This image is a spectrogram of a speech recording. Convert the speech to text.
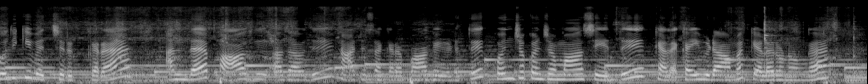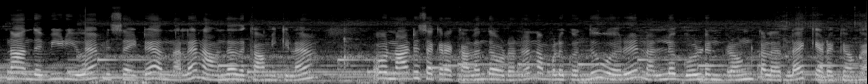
கொதிக்கி வச்சுருக்கிற அந்த பாகு அதாவது நாட்டு சர்க்கரை பாகை எடுத்து கொஞ்சம் கொஞ்சமாக சேர்த்து கிள கைவிடாமல் கிளறணுங்க. நான் அந்த வீடியோவை மிஸ் ஆகிட்டு அதனால் நான் வந்து அதை காமிக்கல. ஒரு நாட்டு சர்க்கரை கலந்த உடனே நம்மளுக்கு வந்து ஒரு நல்ல கோல்டன் ப்ரௌன் கலரில் கிடைக்குங்க.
